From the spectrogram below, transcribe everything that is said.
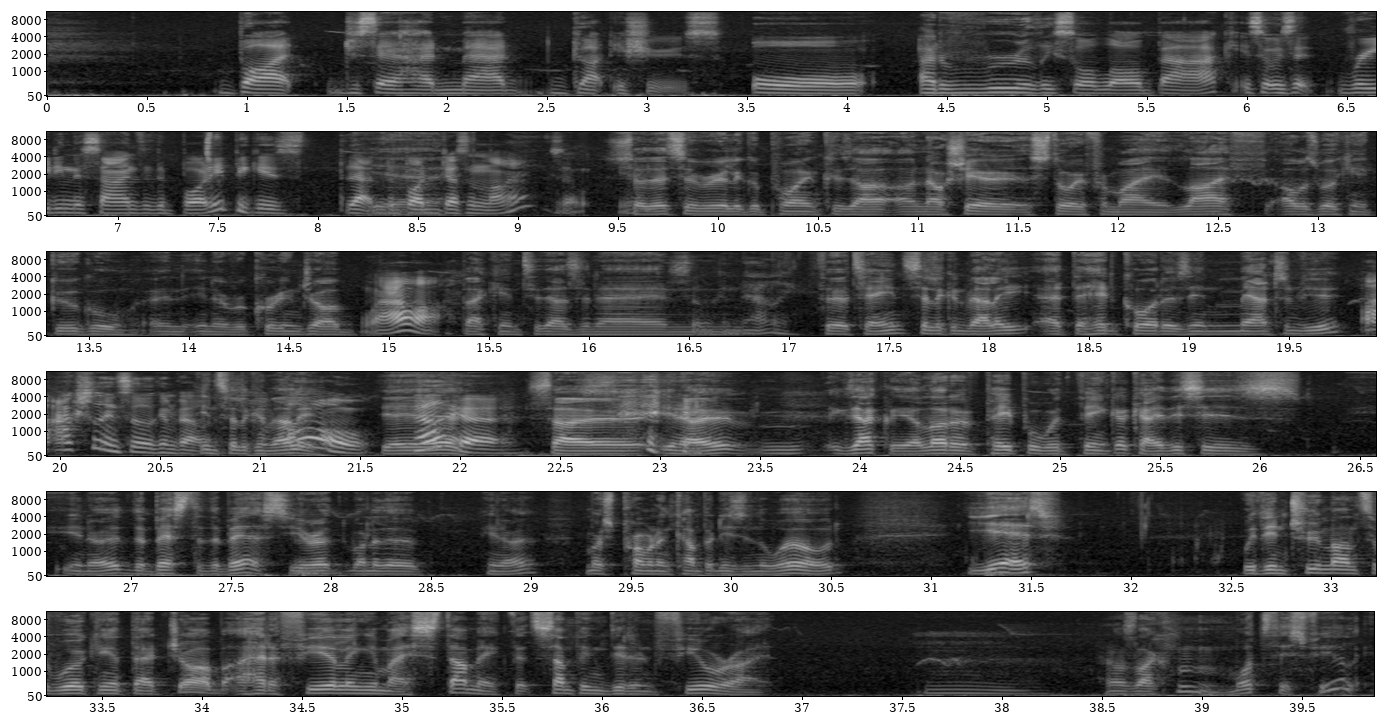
but just say I had mad gut issues or I had a really sore lower back. So is it reading the signs of the body because that the body doesn't like? So, So that's a really good point because I, and I'll share a story from my life. I was working at Google in, in a recruiting job wow. back in 2013, Silicon Valley. Silicon Valley, at the headquarters in Mountain View. Oh, actually in Silicon Valley. In Silicon Valley. Oh, hell yeah. So, you know, exactly. A lot of people would think, okay, this is, you know, the best of the best. You're at one of the, you know, most prominent companies in the world. Yet, within two months of working at that job, I had a feeling in my stomach that something didn't feel right. Hmm. And I was like, hmm, what's this feeling?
